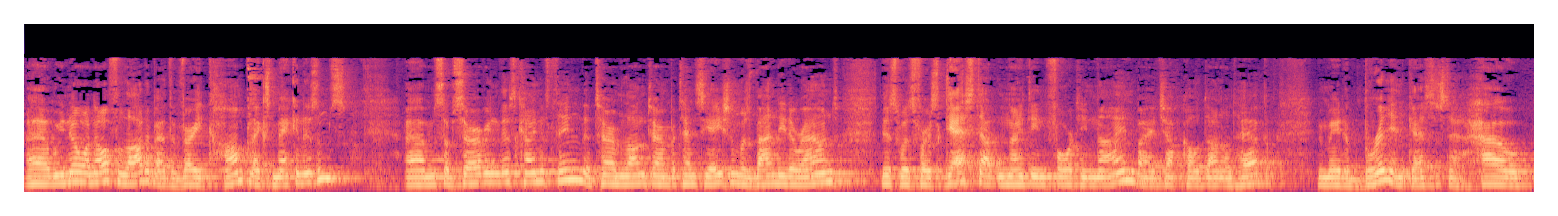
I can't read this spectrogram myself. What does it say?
Uh, we know an awful lot about the very complex mechanisms um, subserving this kind of thing. The term long term potentiation was bandied around. This was first guessed at in 1949 by a chap called Donald Hebb, who made a brilliant guess as to how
